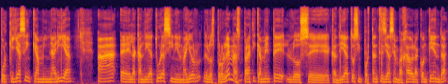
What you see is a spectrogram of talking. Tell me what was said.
porque ya se encaminaría a eh, la candidatura sin el mayor de los problemas. Prácticamente los eh, candidatos importantes ya se han bajado la contienda.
